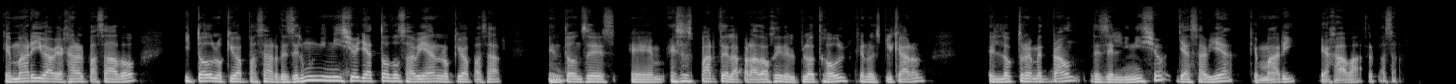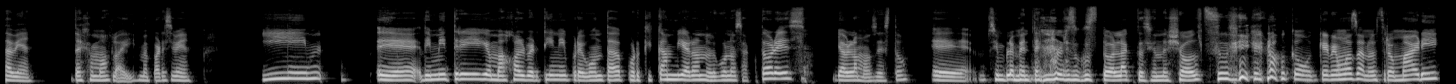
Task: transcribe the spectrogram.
que Mary iba a viajar al pasado y todo lo que iba a pasar. Desde un inicio ya todos sabían lo que iba a pasar. Entonces, eh, eso es parte de la paradoja y del plot hole que nos explicaron. El doctor Emmett Brown, desde el inicio, ya sabía que Mary viajaba al pasado. Está bien dejémoslo ahí, me parece bien. Y eh, Dimitri Majo Albertini pregunta por qué cambiaron algunos actores. Ya hablamos de esto. Eh, simplemente no les gustó la actuación de Schultz. Dijeron como queremos a nuestro Mari,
